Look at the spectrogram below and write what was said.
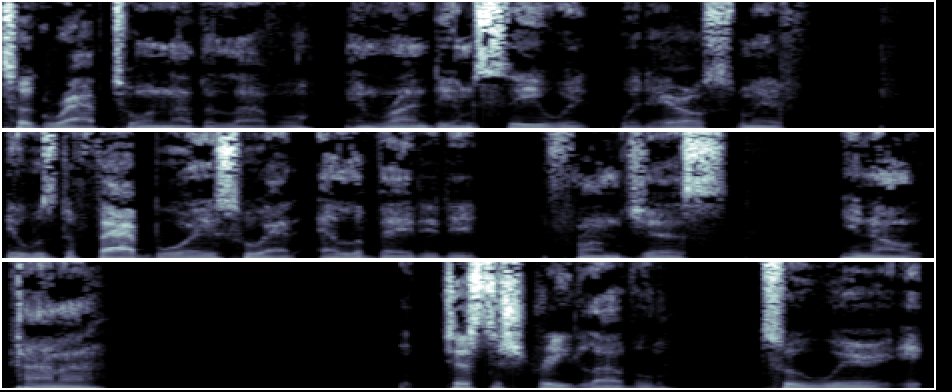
took rap to another level and Run DMC with, with Aerosmith, it was the Fat Boys who had elevated it from just, you know, kind of just the street level to where it,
